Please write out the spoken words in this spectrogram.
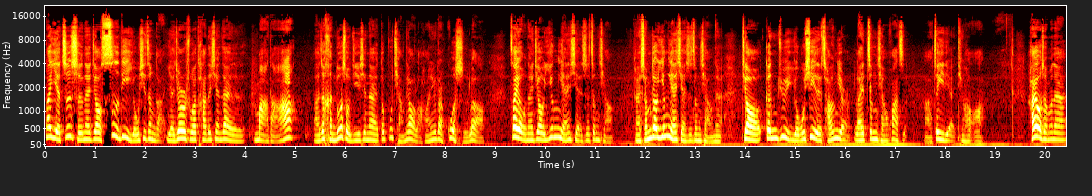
那也支持呢，叫四 D 游戏震感，也就是说它的现在马达啊，这很多手机现在都不强调了，好像有点过时了啊。再有呢，叫鹰眼显示增强，哎，什么叫鹰眼显示增强呢？叫根据游戏的场景来增强画质啊，这一点挺好啊。还有什么呢？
